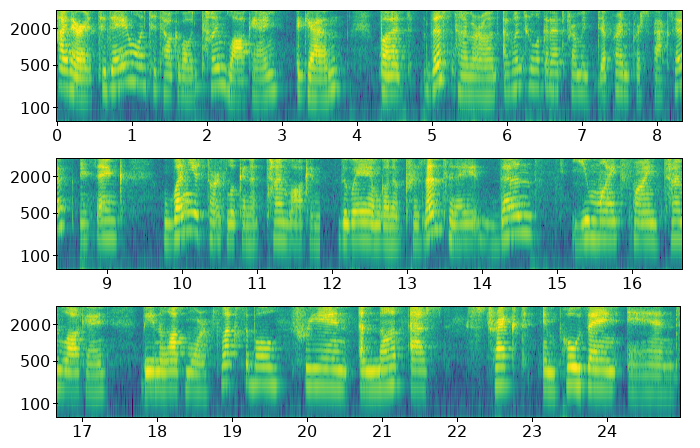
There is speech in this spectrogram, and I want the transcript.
Hi there. Today I want to talk about time blocking again, but this time around I want to look at it from a different perspective. I think when you start looking at time blocking the way I'm going to present today, then you might find time blocking being a lot more flexible, freeing, and not as strict, imposing, and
